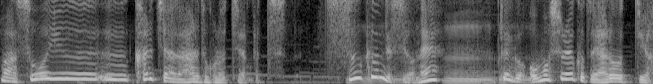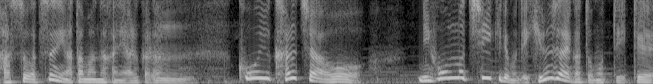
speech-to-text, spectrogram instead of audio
まあそういうカルチャーがあるところってやっぱつ続くんですよね、とにかく面白いことやろうっていう発想が常に頭の中にあるから、こういうカルチャーを日本の地域でもできるんじゃないかと思っていて、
